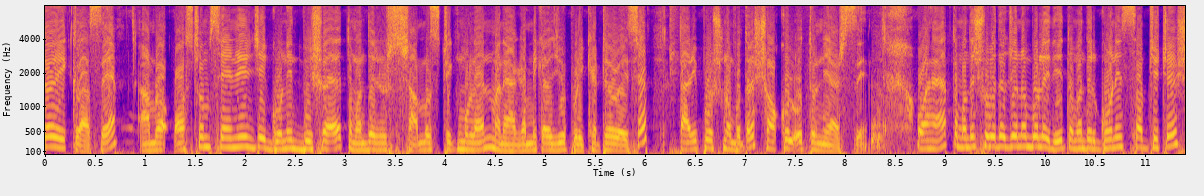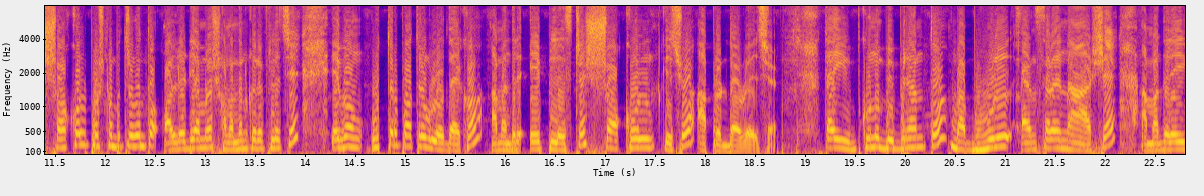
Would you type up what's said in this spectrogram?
এই ক্লাসে আমরা অষ্টম শ্রেণির যে গণিত বিষয়ে তোমাদের সামষ্টিক মূল্যায়ন মানে আগামীকালে যে পরীক্ষাটা রয়েছে, তারই প্রশ্নপত্রের সকল উত্তর নিয়ে আসছে। ও হ্যাঁ তোমাদের সুবিধার জন্য বলে দিই, তোমাদের গণিত সাবজেক্টের সকল প্রশ্নপত্র কিন্তু অলরেডি আমরা সমাধান করে ফেলেছি এবং উত্তরপত্রগুলো দেখো, আমাদের এই প্লেলিস্টে সকল কিছু আপলোড দেওয়া রয়েছে। তাই কোনো বিভ্রান্ত বা ভুল অ্যান্সারে না আসে, আমাদের এই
